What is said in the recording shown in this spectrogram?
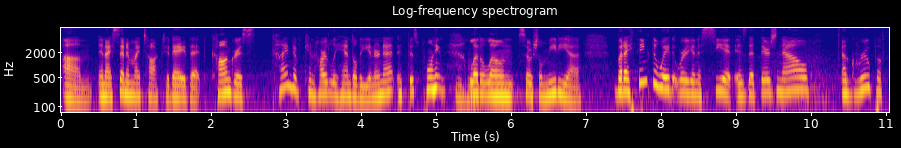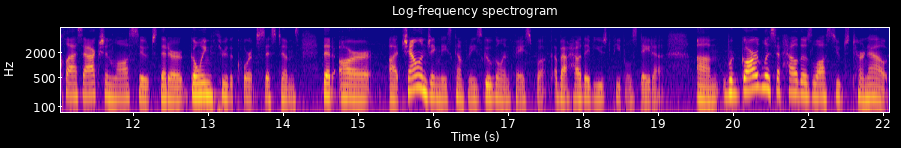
Um, and I said in my talk today that Congress kind of can hardly handle the internet at this point, mm-hmm. let alone social media. But I think the way that we're going to see it is that there's now a group of class action lawsuits that are going through the court systems that are uh, challenging these companies, Google and Facebook, about how they've used people's data. Um, regardless of how those lawsuits turn out,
